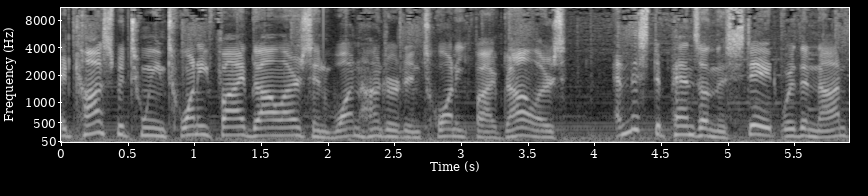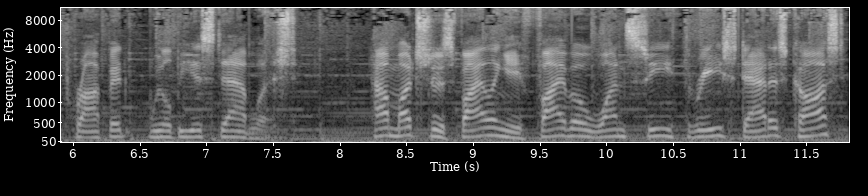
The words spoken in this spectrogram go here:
It costs between $25 and $125, and this depends on the state where the nonprofit will be established. How much does filing a 501c3 status cost?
